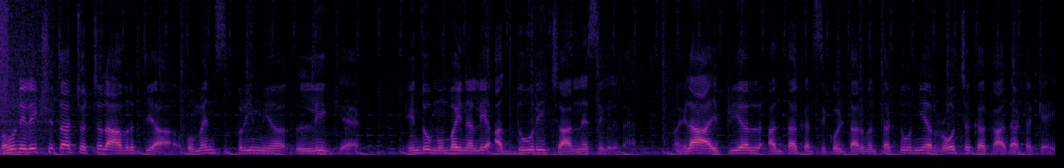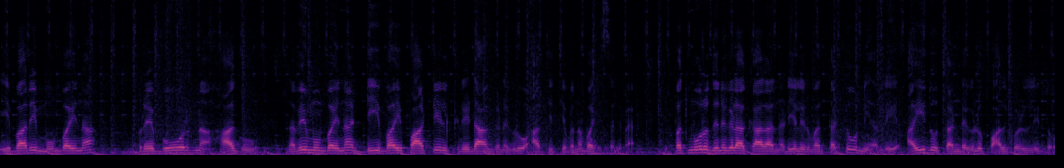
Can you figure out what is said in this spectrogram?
ಬಹುನಿರೀಕ್ಷಿತ ಚೊಚ್ಚಲ ಆವೃತ್ತಿಯ ವುಮೆನ್ಸ್ ಪ್ರೀಮಿಯರ್ ಲೀಗ್ಗೆ ಇಂದು ಮುಂಬೈನಲ್ಲಿ ಅದ್ದೂರಿ ಚಾಲನೆ ಸಿಗಲಿದೆ. ಮಹಿಳಾ ಐಪಿಎಲ್ ಅಂತ ಕರೆಸಿಕೊಳ್ತಾ ಇರುವಂಥ ಟೂರ್ನಿಯ ರೋಚಕ ಕಾದಾಟಕ್ಕೆ ಈ ಬಾರಿ ಮುಂಬೈನ ಬ್ರೆಬೋರ್ನ್ ಹಾಗೂ ನವಿ ಮುಂಬೈನ ಡಿ ವೈ ಪಾಟೀಲ್ ಕ್ರೀಡಾಂಗಣಗಳು ಆತಿಥ್ಯವನ್ನು ವಹಿಸಲಿವೆ. ಇಪ್ಪತ್ಮೂರು ದಿನಗಳ ಕಾಲ ನಡೆಯಲಿರುವಂಥ ಟೂರ್ನಿಯಲ್ಲಿ ಐದು ತಂಡಗಳು ಪಾಲ್ಗೊಳ್ಳಲಿದ್ದು,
